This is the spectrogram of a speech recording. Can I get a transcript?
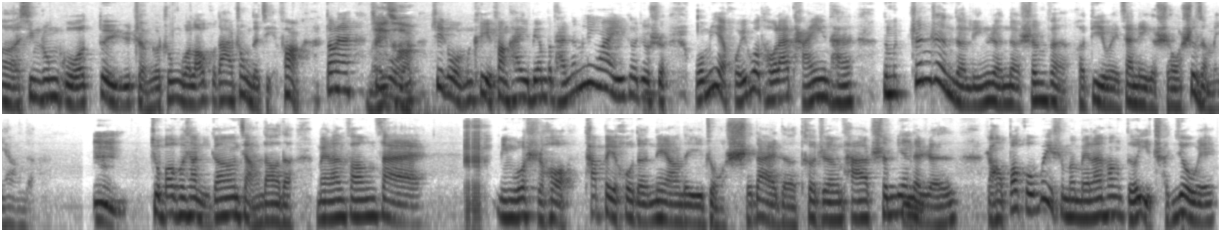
呃，新中国对于整个中国劳苦大众的解放，当然，这个我们这个我们可以放开一边不谈。那么另外一个就是，我们也回过头来谈一谈，那么真正的伶人的身份和地位在那个时候是怎么样的？嗯，就包括像你刚刚讲到的梅兰芳在民国时候，他背后的那样的一种时代的特征，他身边的人，然后包括为什么梅兰芳得以成就为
